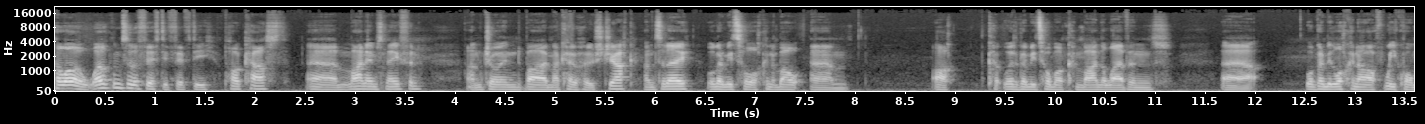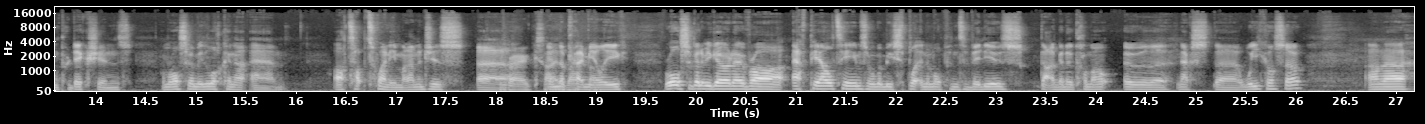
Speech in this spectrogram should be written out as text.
Hello, welcome to the 50-50 podcast. Um, my name's Nathan. I'm joined by my co-host Jack, and today we're going to be talking about um, our we're going to be talking about combined 11s. Uh, we're going to be looking at our week one predictions, and we're also going to be looking at um, our top 20 managers uh, in the Premier that. League. We're also going to be going over our FPL teams, and we're going to be splitting them up into videos that are going to come out over the next uh, week or so. And uh,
